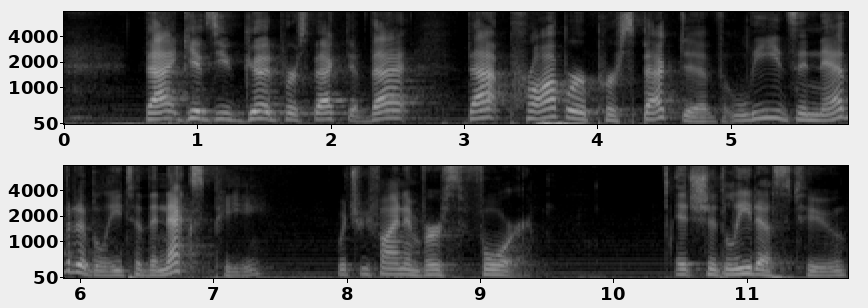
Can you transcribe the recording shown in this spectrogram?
that gives you good perspective. That, that proper perspective leads inevitably to the next P, which we find in verse 4. It should lead us to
